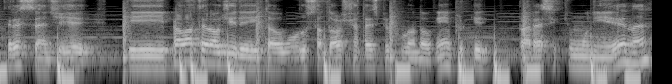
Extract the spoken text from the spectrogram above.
Interessante, Rê. E para lateral direita, o Borussia Dortmund já está especulando alguém, porque parece que o Munier, né?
